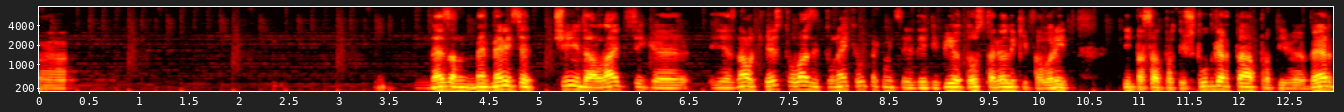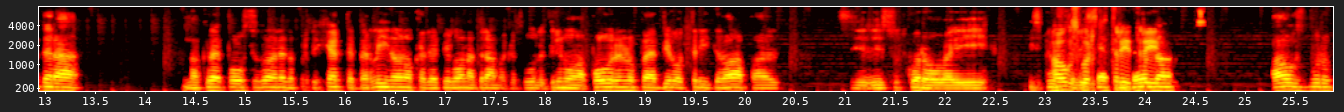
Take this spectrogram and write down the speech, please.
E, ne znam, meni se čini da Leipzig e, je znao često ulaziti u neke utakmice gdje bi bio dosta veliki favorit, tipa sad protiv Stuttgarta, protiv Werdera, na kraju polusezone, ne znam, protiv Herte Berlin, ono kada je bilo ona drama kad su uvijeli 3-0 na povrenu, pa je bilo 3-2, pa su skoro ovaj, ispustili Augsburg 3-3. Augsburg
